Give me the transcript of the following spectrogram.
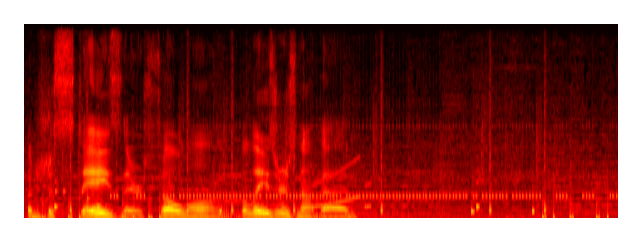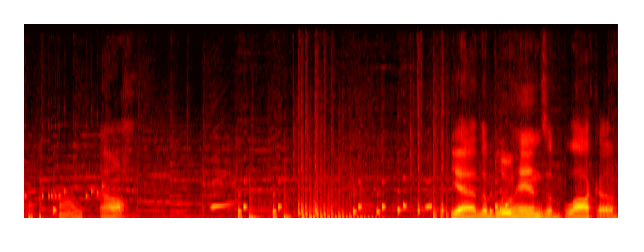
But it just stays there so long. The laser is not bad. Oh. Yeah, the blue hand's a blocker.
